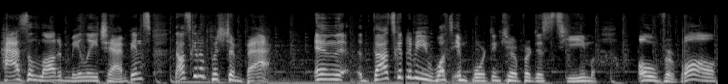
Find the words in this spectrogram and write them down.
has a lot of melee champions. That's going to push them back. And that's going to be what's important here for this team overall.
